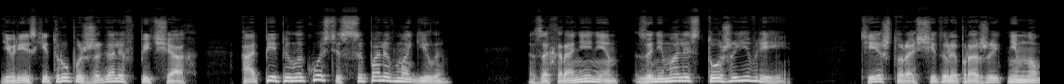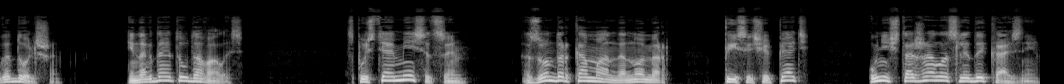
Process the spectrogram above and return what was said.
Еврейские трупы сжигали в печах, а пепел и кости ссыпали в могилы. Захоронением занимались тоже евреи те, что рассчитывали прожить немного дольше. Иногда это удавалось. Спустя месяцы зондеркоманда номер 1005 уничтожала следы казни.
